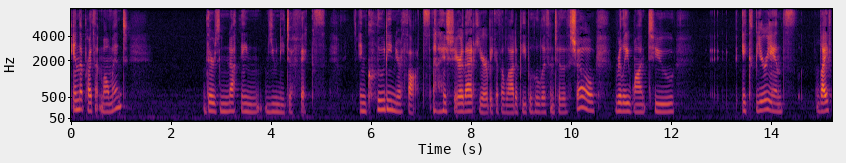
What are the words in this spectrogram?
in the present moment, there's nothing you need to fix including your thoughts. And I share that here because a lot of people who listen to this show really want to experience life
